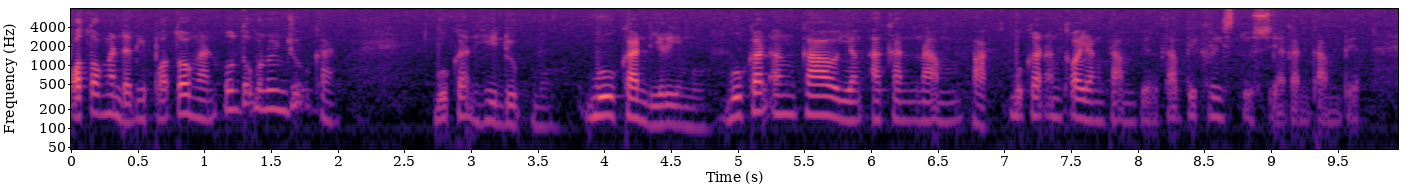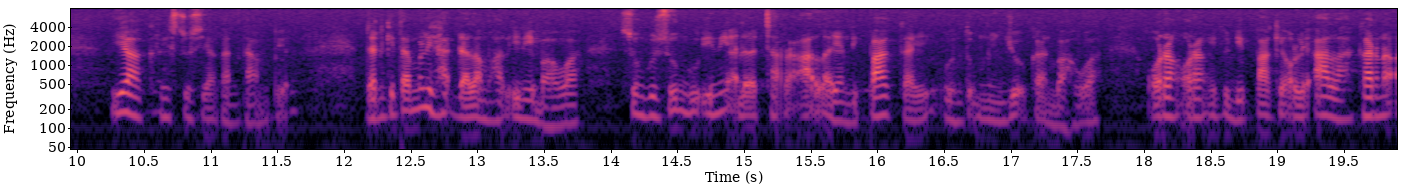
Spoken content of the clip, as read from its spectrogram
potongan demi potongan untuk menunjukkan bukan hidupmu, bukan dirimu, bukan engkau yang akan nampak, bukan engkau yang tampil, tapi Kristus yang akan tampil. Ya, Kristus yang akan tampil. Dan kita melihat dalam hal ini bahwa sungguh-sungguh ini adalah cara Allah yang dipakai untuk menunjukkan bahwa orang-orang itu dipakai oleh Allah karena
